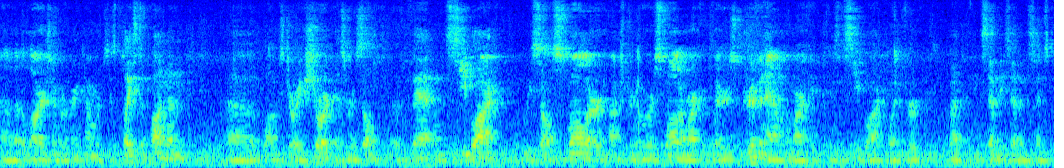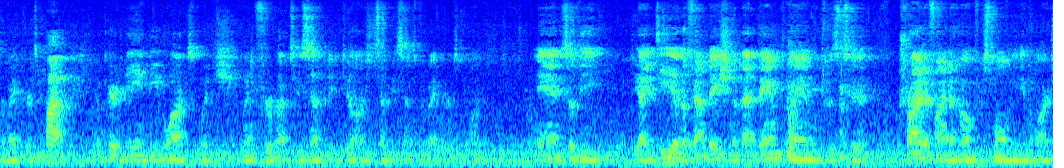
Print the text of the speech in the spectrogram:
uh, a large number of encumbrances placed upon them. Uh, long story short, as a result of that on the C block, we saw smaller entrepreneurs, smaller market players driven out of the market because the C block went for about I think 77 cents per megahertz pop compared to the A and B blocks, which went for about 270, $2.70 per megahertz pop. And so the, the idea, the foundation of that band plan, which was to try to find a home for small, medium, and large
